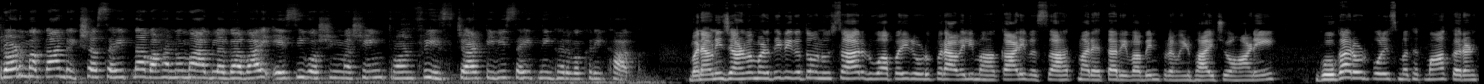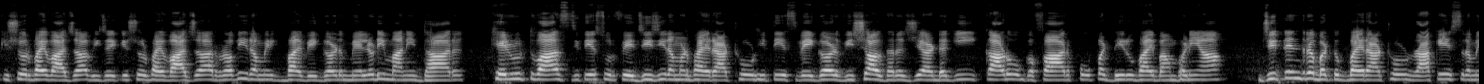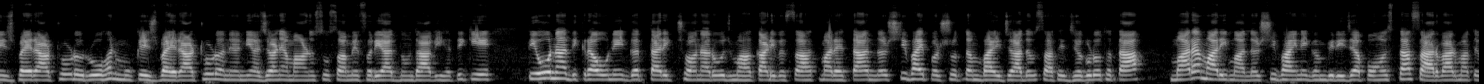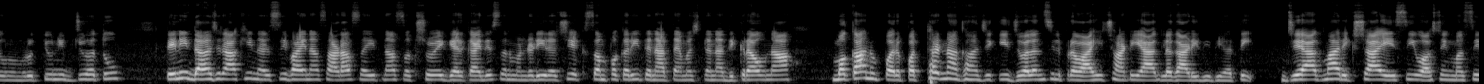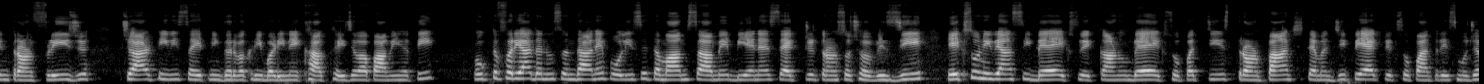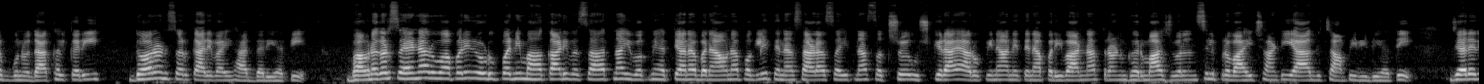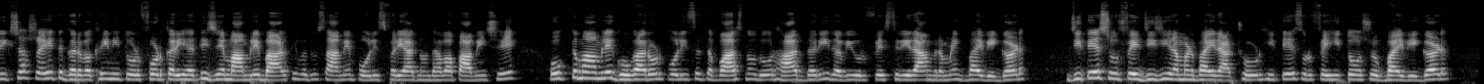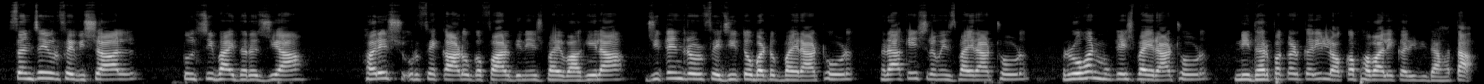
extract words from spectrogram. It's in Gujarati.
ત્રણ મકાન રિક્ષા સહિતના વાહનોમાં આગ લગાવાઈ એસી વોશિંગ મશીન ત્રણ ફ્રીજ ચાર ટીવી સહિતની ઘરવખરી ખાક. બનાવની જાણવા મળતી વિગતો અનુસાર રૂવાપરી રોડ ઉપર આવેલી મહાકાળી વસાહતમાં રહેતા રેવાબેન પ્રવીણભાઈ ચૌહાણે ઘોઘા રોડ પોલીસ મથકમાં કરણ કિશોરભાઈ વાજા, વિજય કિશોરભાઈ વાજા, રવિ રમણીકભાઈ વેગડ, મેલોડી માની ધાર ખેડૂતવાસ જીતેશ ઉર્ફે, જીજી રમણભાઈ રાઠોડ, હિતેશ વેગડ, વિશાલ ધરજિયા ડગી, કાળો ગફાર, પોપટ ધીરુભાઈ બાંભણિયા જીતેન્દ્ર બટુકભાઈ રાઠોડ, રાકેશ રમેશભાઈ રાઠોડ, રોહન મુકેશભાઈ રાઠોડ અને અન્ય અજાણ્યા માણસો સામે ફરિયાદ નોંધાવી હતી કે તેઓના દીકરાઓને ગત તારીખ છ ના રોજ મહાકાળી વસાહતમાં રહેતા નરસિંહભાઈ પરસોત્તમભાઈ જાદવ સાથે ઝઘડો થતા મારામારીમાં નરસિંહભાઈને ગંભીર ઈજા પહોંચતા સારવારમાં તેઓનું મૃત્યુ નીપજ્યું હતું. તેની દાજ રાખી નરસિંહભાઈના શાળા સહિતના શખ્સોએ ગેરકાયદેસર મંડળી રચી એક સંપ કરી તેના તેમજ તેના દીકરાઓના મકાન ઉપર પથ્થરના ઘાંઝીકી જ્વલનશીલ પ્રવાહી છાંટી આગ લગાડી દીધી હતી. જે આગમાં રિક્ષા એસી વોશિંગ મશીન ત્રણ ફ્રીજ ચાર ટીવી સહિતની ઘરવખરી બળીને ખાક થઈ જવા પામી હતી. ઉક્ત ફરિયાદ અનુસંધાને પોલીસે તમામ સામે બીએનએસ એક્ટ ત્રણસો છવ્વીસ જી એકસો નેવ્યાસી બે એકસો એકાણું બે એકસો પચીસ, ત્રણ પાંચ તેમજ જીપી એક્ટ એકસો પાંત્રીસ મુજબ ગુનો દાખલ કરી ધોરણસર કાર્યવાહી હાથ ધરી હતી. ભાવનગર શહેરના રૂવાપરી રોડ ઉપરની મહાકાળી વસાહતના યુવકની હત્યાના બનાવના પગલે તેના શાળા સહિતના શખ્સોએ ઉશ્કેરાય આરોપીના અને તેના પરિવારના ત્રણ ઘરમાં જ્વલનશીલ પ્રવાહી છાંટી આગ ચાંપી દીધી હતી. જ્યારે રિક્ષા સહિત ઘરવખરીની તોડફોડ કરી હતી, જે મામલે બારથી વધુ સામે પોલીસ ફરિયાદ નોંધાવા પામી છે. ઉક્ત મામલે ઘોઘા રોડ પોલીસે તપાસનો દોર હાથ ધરી રવિ ઉર્ફે શ્રીરામ રમણીકભાઈ વેગડ, જીતેશ ઉર્ફે જીજી રમણભાઈ રાઠોડ, હિતેશ ઉર્ફે હિતો અશોકભાઈ વેગડ, સંજય ઉર્ફે વિશાલ, તુલસીભાઈ ધરજિયા હરેશ ઉર્ફે કાળો ગફાર દિનેશભાઈ વાઘેલા, જીતેન્દ્ર ઉર્ફે જીતો બટુકભાઈ રાઠોડ, રાકેશ રમેશભાઈ રાઠોડ, રોહન મુકેશભાઈ રાઠોડની ધરપકડ કરી લોકઅપ હવાલે કરી દીધા હતા.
